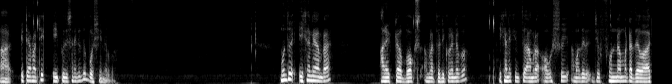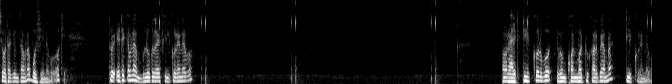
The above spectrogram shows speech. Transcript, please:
আর এটা আমরা ঠিক এই পজিশনে কিন্তু বসিয়ে নেব। বন্ধুরা, এখানে আমরা আরেকটা বক্স আমরা তৈরি করে নেব। এখানে কিন্তু আমরা অবশ্যই আমাদের যে ফোন নাম্বারটা দেওয়া আছে, ওটা কিন্তু আমরা বসিয়ে নেব ওকে তো এটাকে আমরা ব্লু কালারে ফিল করে নেব। রাইট ক্লিক করব এবং কনভার্ট টু কার্ভে আমরা ক্লিক করে নেব।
